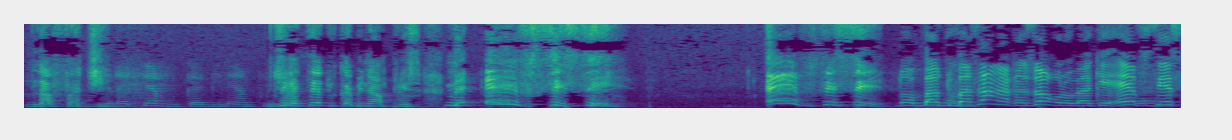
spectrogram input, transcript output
na faci directeur du cabinet en plus, directeur du cabinet en plus. mais fcc fcc donc bato baza na raison kolobaki fcc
